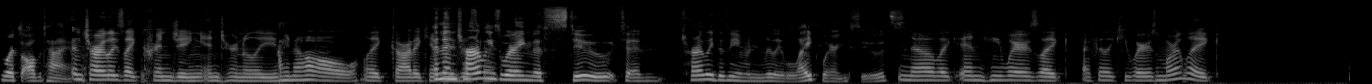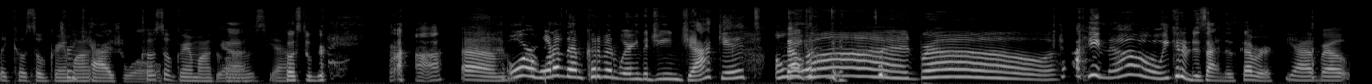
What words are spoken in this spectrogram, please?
shorts all the time and Charlie's like cringing internally. i know Like God, I can't. and then believe this guy- Charlie's wearing this suit, and Charlie doesn't even really like wearing suits. No, like, and he wears like I feel like he wears more like like coastal grandma, casual. coastal grandma clothes. Yeah. Coastal gray. um. or one of them could have been wearing the jean jacket. oh that my would've been- God, bro. I know. We could have designed this cover. Yeah, bro.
